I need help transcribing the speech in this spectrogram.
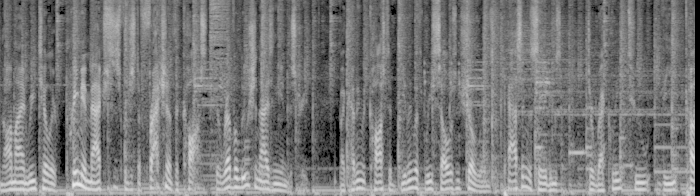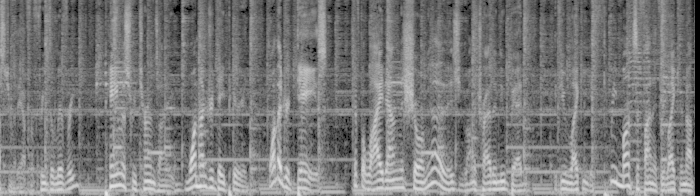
an online retailer of premium mattresses for just a fraction of the cost. They're revolutionizing the industry by cutting the cost of dealing with resellers and showrooms and passing the savings directly to the customer. They offer free delivery, painless returns on a 100 day period. 100 days. You have to lie down in the showroom. You know what it is. You want to try the new bed. You like it, you get three months to find if you like it or not.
